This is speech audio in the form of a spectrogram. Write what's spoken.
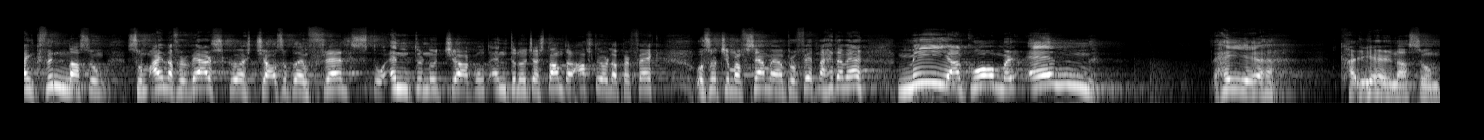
en kvinna som, som ena för værskøtja, och så blev en frälst och ändå nu jag god ändå nu jag standard, allt är perfekt, och så kommer man sammen med en profet. nej det var, Mia kommer en hei karrierna som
